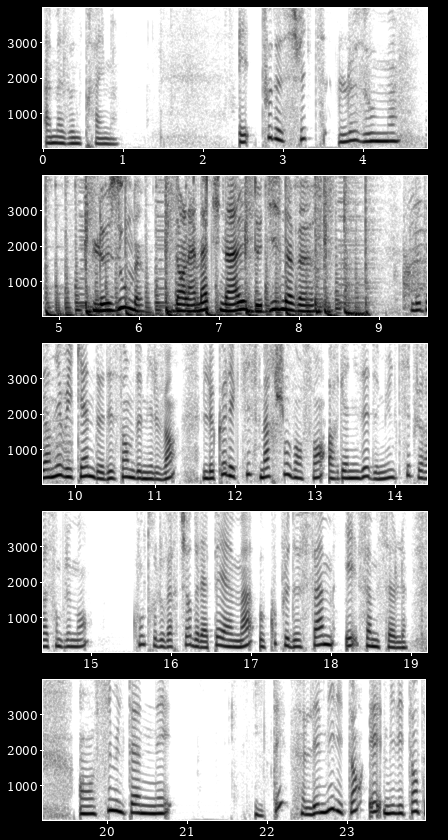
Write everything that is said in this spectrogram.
Amazon Prime. Et tout de suite, le zoom. Le Zoom, dans la matinale de 19h. Le dernier week-end de décembre 2020, le collectif Marchons Enfants organisait de multiples rassemblements contre l'ouverture de la PMA aux couples de femmes et femmes seules. En simultanéité, les militants et militantes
